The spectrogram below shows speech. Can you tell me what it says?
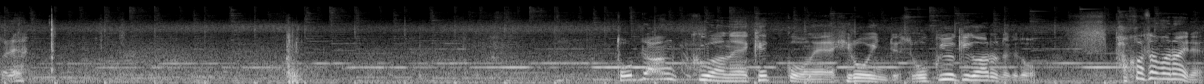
これ。ねトランクはね結構ね広いんです奥行きがあるんだけど高さがないね。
